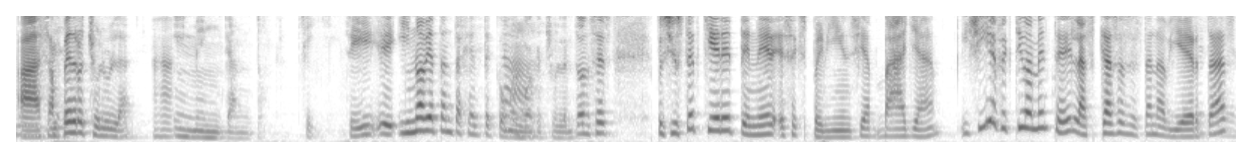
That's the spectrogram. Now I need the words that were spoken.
a San Pedro Cholula Ajá. y me encantó. Sí. Sí, y no había tanta gente como en Ah. Huacachula. Entonces, pues si usted quiere tener esa experiencia, vaya. Y sí, efectivamente, eh, las casas están abiertas,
